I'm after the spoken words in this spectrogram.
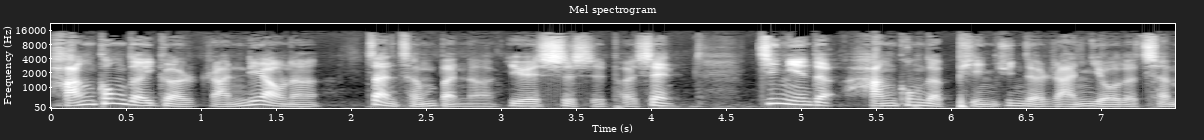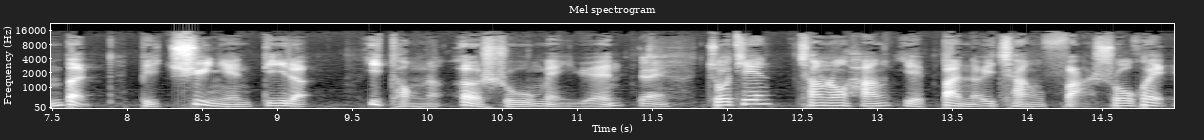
航空的一个燃料呢，占成本呢约四十 percent，今年的航空的平均的燃油的成本比去年低了。一桶呢，二十五美元。对，昨天长荣航也办了一场法说会，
